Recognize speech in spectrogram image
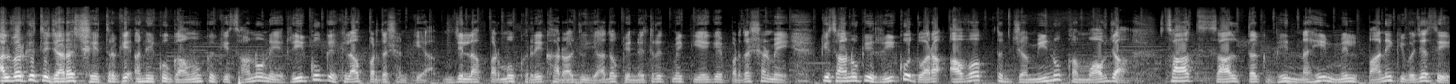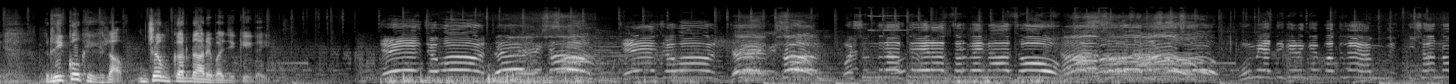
अलवर के तिजारत क्षेत्र के अनेकों गाँवों के किसानों ने रीको के खिलाफ प्रदर्शन किया। जिला प्रमुख रेखा राजू यादव के नेतृत्व में किए गए प्रदर्शन में किसानों की रीको द्वारा अवप्त जमीनों का मुआवजा सात साल तक भी नहीं मिल पाने की वजह से रीको के खिलाफ जमकर नारेबाजी की गई। जय जवान जय किसान जय जवान जय किसान। वसुंधरा तेरा सर्वनाश हो। नाश हो नाश हो।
